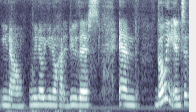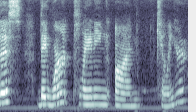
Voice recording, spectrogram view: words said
you know we know you know how to do this. And going into this they weren't planning on killing her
